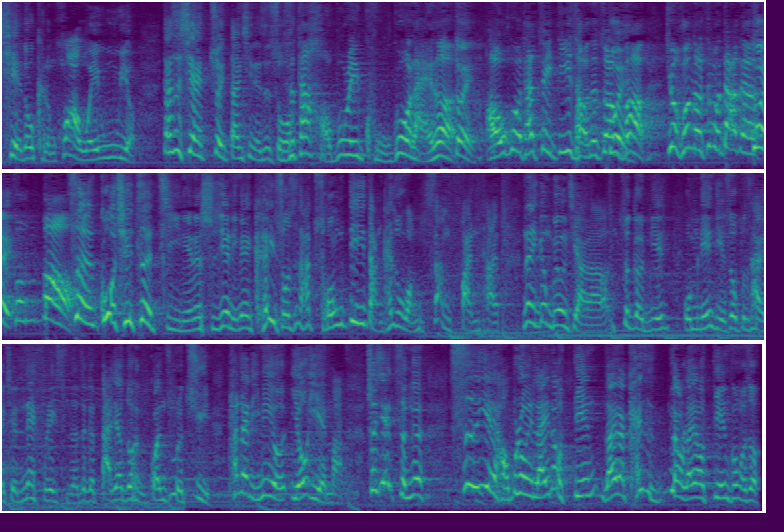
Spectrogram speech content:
切都可能化为乌有。但是现在最担心的是说，是他好不容易苦过来了，对，熬过他最低潮的状况，就碰到这么大的风暴。这过去这几年的时间里面，可以说是他从低档开始往上反弹。那你更不用讲了，这个年我们年底的时候不是还有一些 Netflix 的这个大家都很关注的剧，他在里面有有演嘛？所以现在整个事业好不容易来到巅，来到开始要来到巅峰的时候，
